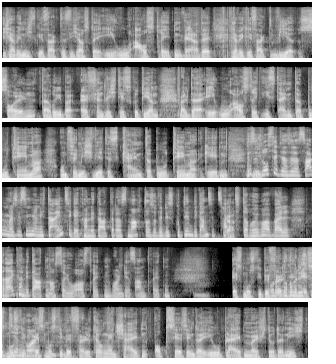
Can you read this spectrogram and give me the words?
Ich habe nicht gesagt, dass ich aus der EU austreten werde. Ich habe gesagt, wir sollen darüber öffentlich diskutieren, weil der EU-Austritt ist ein Tabuthema und für mich wird es kein Tabuthema geben. Das ist lustig, dass Sie das sagen, weil Sie sind ja nicht der einzige Kandidat, der das macht. Also wir diskutieren die ganze Zeit ja. darüber, weil drei Kandidaten aus der EU austreten wollen, die jetzt antreten. Es muss, die Bevölkerung, es, muss die, es muss die Bevölkerung entscheiden, ob sie es in der EU bleiben möchte oder nicht.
